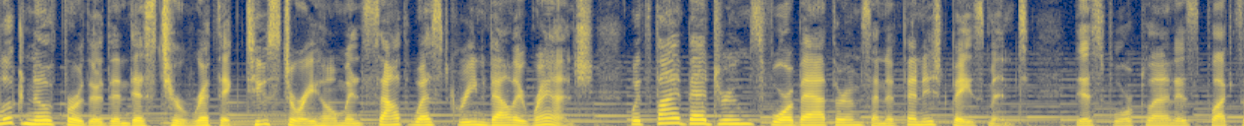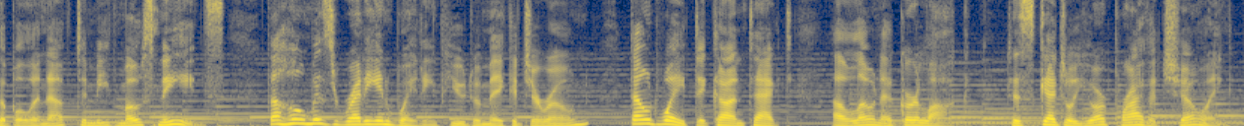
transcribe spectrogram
Look no further than this terrific two story home in Southwest Green Valley Ranch with five bedrooms, four bathrooms, and a finished basement. This floor plan is flexible enough to meet most needs. The home is ready and waiting for you to make it your own. Don't wait to contact Illona Gerlock to schedule your private showing.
